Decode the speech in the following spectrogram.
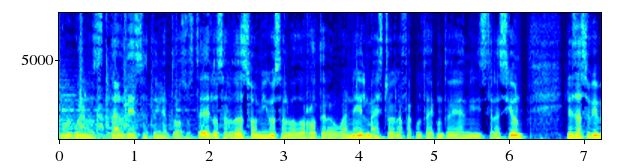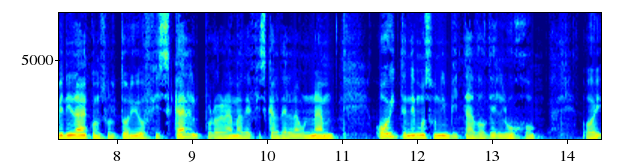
Muy buenas tardes, tengan todos ustedes. Los saluda su amigo Salvador Rotera Guanel, maestro de la Facultad de Contabilidad y Administración. Les da su bienvenida a Consultorio Fiscal, el programa de fiscal de la UNAM. Hoy tenemos un invitado de lujo. Hoy,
